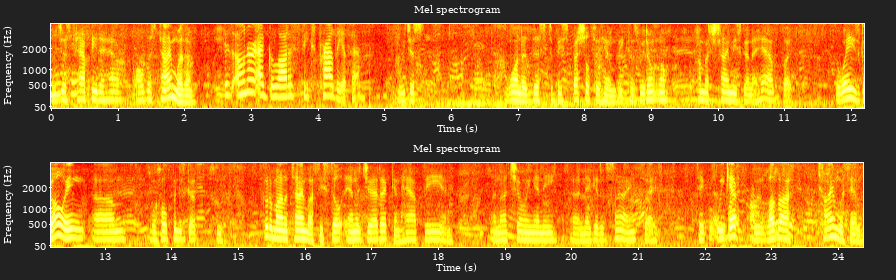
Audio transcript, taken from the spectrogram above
we're just happy to have all this time with him. His owner, Ed Galata, speaks proudly of him. We just wanted this to be special for him because we don't know how much time he's going to have, but the way he's going, um, we're hoping he's got some good amount of time left. He's still energetic and happy and, and not showing any uh, negative signs. So take what we get. We love our time with him.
